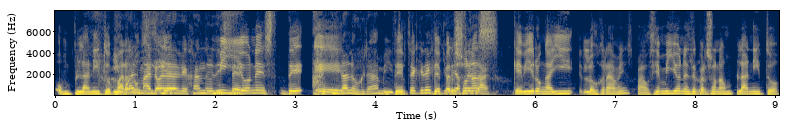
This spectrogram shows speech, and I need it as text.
un planito para Igual los Manuel 100 Alejandro dice, millones de, "Ay, eh, ir a los Grammy, de, ¿tú te crees de que personas la- que vieron allí los Grammys, para los 100 millones de Sí. personas, un planito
